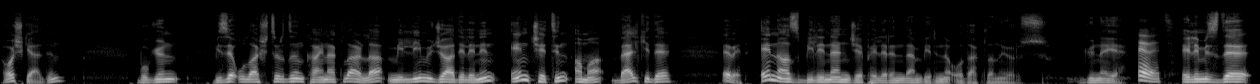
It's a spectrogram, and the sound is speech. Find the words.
Hoş geldin. Bugün bize ulaştırdığın kaynaklarla milli mücadelenin en çetin ama belki de evet en az bilinen cephelerinden birine odaklanıyoruz. Güney'e. Evet. Elimizde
